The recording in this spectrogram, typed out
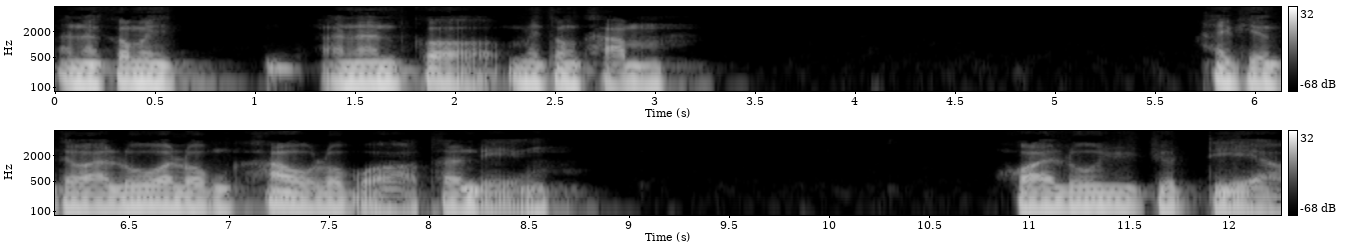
อันนั้นก็ไม่อันนั้นก็ไม่ต้องทำให้เพียงแต่ว่ารู้ว่าลมเข้าลมออกเท่านั้นเอง คอยรู้อยู่จุดเดียว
